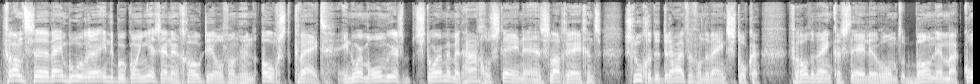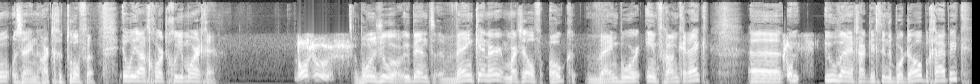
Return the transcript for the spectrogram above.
Franse wijnboeren in de Bourgogne zijn een groot deel van hun oogst kwijt. Enorme onweersstormen met hagelstenen en slagregens sloegen de druiven van de wijnstokken. Vooral de wijnkastelen rond Beaune en Macon zijn hard getroffen. Ilja Gort, goedemorgen. Bonjour. Bonjour, u bent wijnkenner, maar zelf ook wijnboer in Frankrijk. Uh, uw wijngaard ligt in de Bordeaux, begrijp ik?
